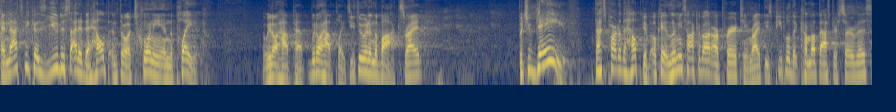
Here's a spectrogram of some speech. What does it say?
And that's because you decided to help and throw a 20 in the plate. We don't have pep, we don't have plates. You threw it in the box, right? But you gave. That's part of the help give. Okay, let me talk about our prayer team, right? These people that come up after service.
